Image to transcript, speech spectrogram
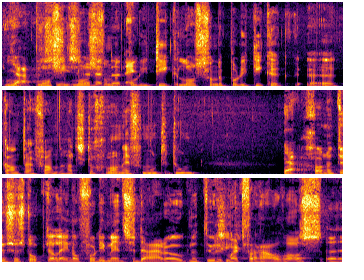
Ja, los, los, van de, politiek, los van de politieke uh, kant daarvan. Dat had ze toch gewoon even moeten doen? Ja, gewoon een tussenstopje. Alleen nog voor die mensen daar ook natuurlijk. Precies. Maar het verhaal was, uh,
